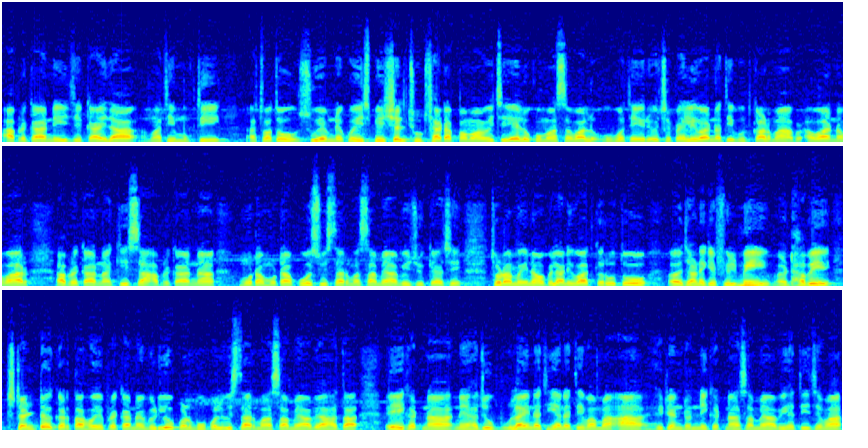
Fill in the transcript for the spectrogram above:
આ પ્રકારની જે કાયદામાંથી મુક્તિ અથવા તો શું એમને કોઈ સ્પેશિયલ છૂટછાટ આપવામાં આવે છે, એ લોકોમાં સવાલ ઊભો થઈ રહ્યો છે. પહેલીવાર નથી, ભૂતકાળમાં અવારનવાર આ પ્રકારના કિસ્સા, આ પ્રકારના મોટા મોટા પોસ્ટ વિસ્તારમાં સામે આવી ચૂક્યા છે. થોડા મહિનાઓ પહેલાની વાત કરું તો જાણે કે ફિલ્મી ઢબે સ્ટન્ટ કરતા હોય એ પ્રકારના વીડિયો પણ બોપલ વિસ્તારમાં સામે આવ્યા હતા. એ ઘટનાને હજુ ભૂલાઈ નથી અને તેવામાં આ હિટ એન્ડ રનની ઘટના સામે આવી હતી, જેમાં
